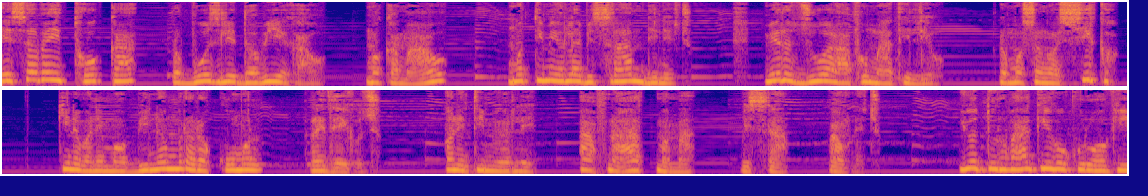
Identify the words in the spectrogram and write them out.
यसै थोकका र बोझले दबिएका हो म कमाओ म तिमीहरूलाई विश्राम दिनेछु। मेरो जुवा आफू माथि लियो र मसँग सिक किनभने म विनम्र र कोमल रहिदिएको छु अनि तिमीहरूले आफ्ना आत्मामा विश्राम पाउनेछु। यो दुर्भाग्यको कुरो हो कि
